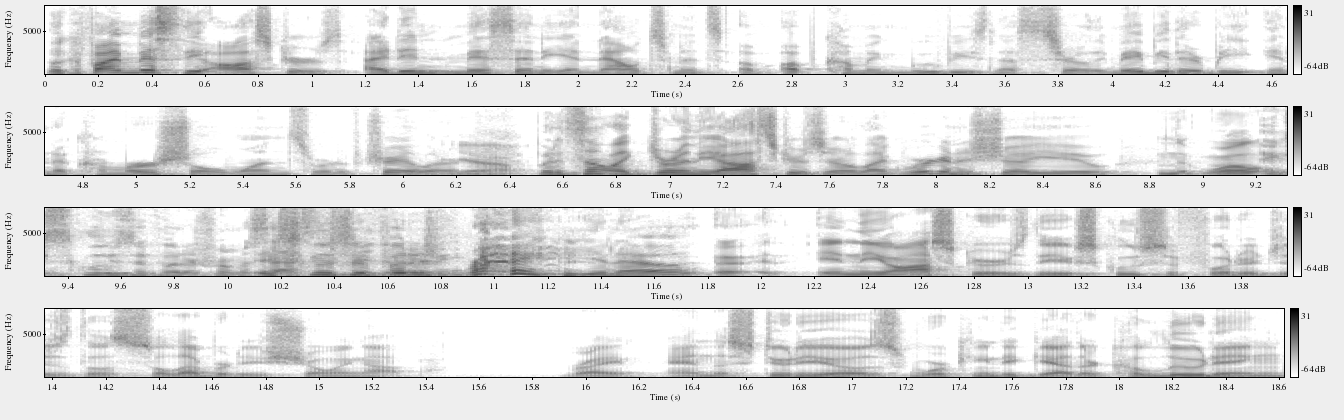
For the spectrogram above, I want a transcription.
look, if I miss the Oscars, I didn't miss any announcements of upcoming movies necessarily. Maybe there'd be in a commercial one sort of trailer. Yeah. But it's not like during the Oscars they're like, we're going to show you N- well, Exclusive footage from Assassin's exclusive Creed the footage, movie? right? You know. uh, in the Oscars, the exclusive footage is those celebrities showing up, right? And the studios working together, colluding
